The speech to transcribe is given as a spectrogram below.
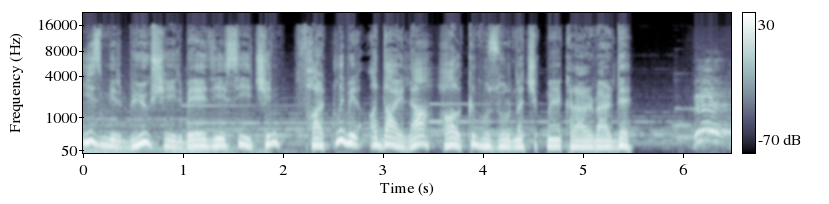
İzmir Büyükşehir Belediyesi için farklı bir adayla halkın huzuruna çıkmaya karar verdi. Ve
